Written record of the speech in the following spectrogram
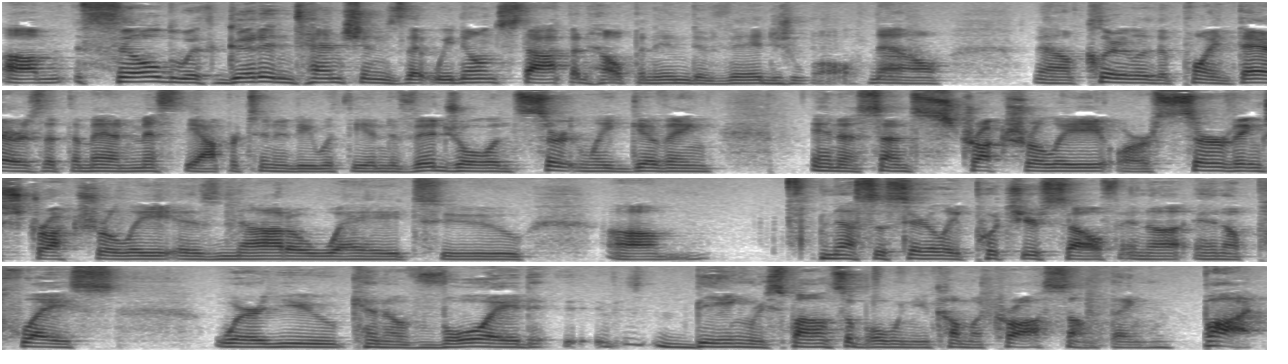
um, filled with good intentions that we don't stop and help an individual. Now, now clearly the point there is that the man missed the opportunity with the individual, and certainly giving, in a sense, structurally or serving structurally is not a way to um, necessarily put yourself in a in a place where you can avoid being responsible when you come across something, but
